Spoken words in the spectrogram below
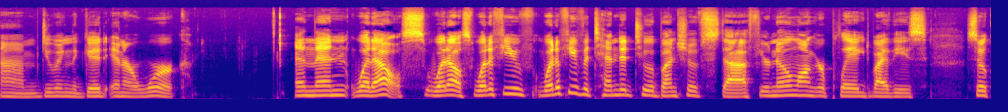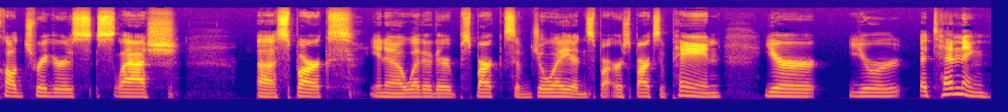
Um, doing the good inner work. And then what else? What else? What if you've what if you've attended to a bunch of stuff? You're no longer plagued by these so-called triggers slash uh, sparks you know whether they're sparks of joy and sp- or sparks of pain. You're you're attending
